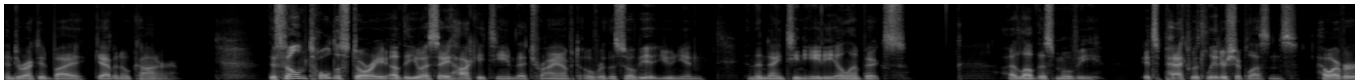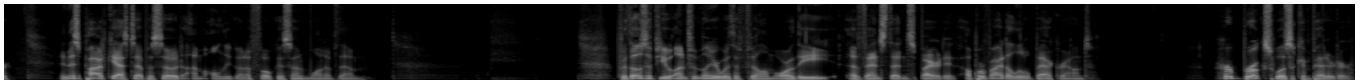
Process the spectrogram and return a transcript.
and directed by Gavin O'Connor. The film told the story of the USA hockey team that triumphed over the Soviet Union in the 1980 Olympics. I love this movie. It's packed with leadership lessons. However, in this podcast episode, I'm only going to focus on one of them. For those of you unfamiliar with the film or the events that inspired it, I'll provide a little background. Herb Brooks was a competitor.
